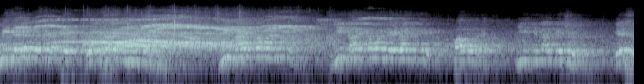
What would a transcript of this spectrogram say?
మీ దగ్గరకు వచ్చేటట్టే ఒకసారి ఈ కార్యక్రమాన్ని ఈ కార్యక్రమం చేయడానికి పాపం ఈ జిల్లా అధ్యక్షుడు యేసు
